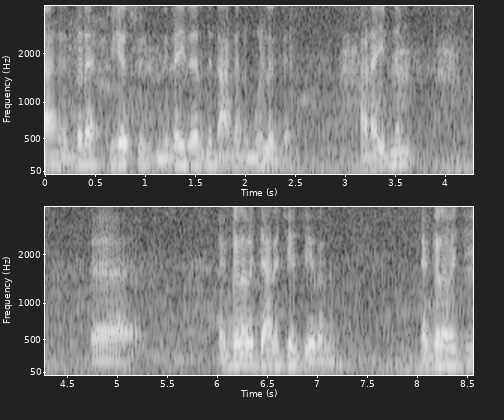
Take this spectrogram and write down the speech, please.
நாங்கள் எங்களோட துயர் சு நிலையிலேருந்து நாங்கள் அந்த மீளலை. ஆனால் இன்னும் எங்களை வச்சு அரசியல் செய்கிறதும் எங்களை வச்சு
